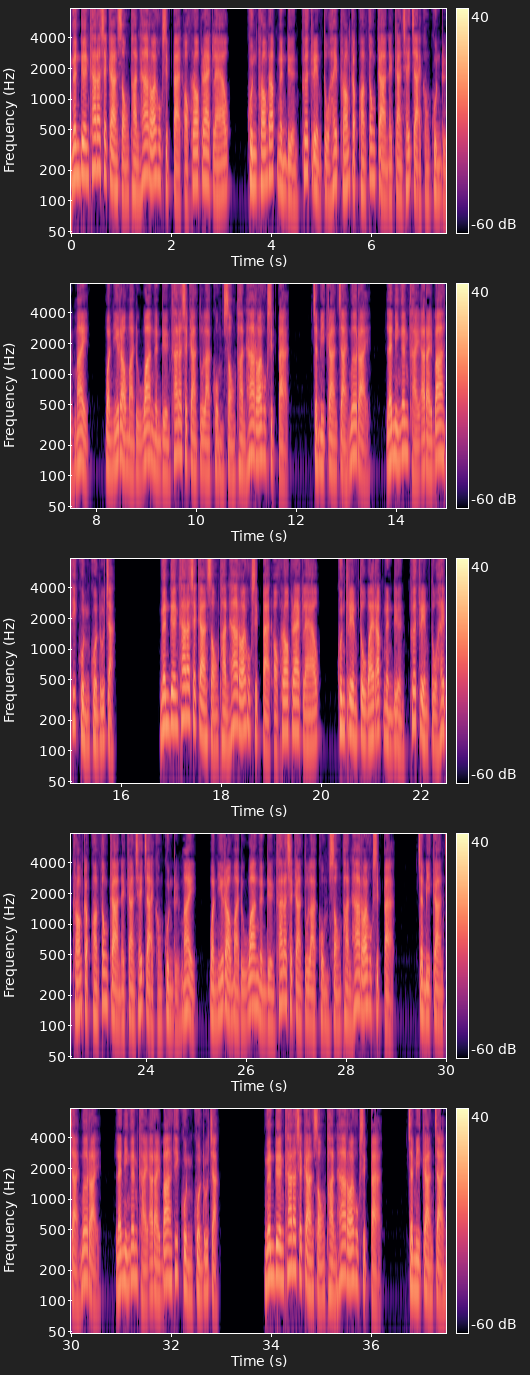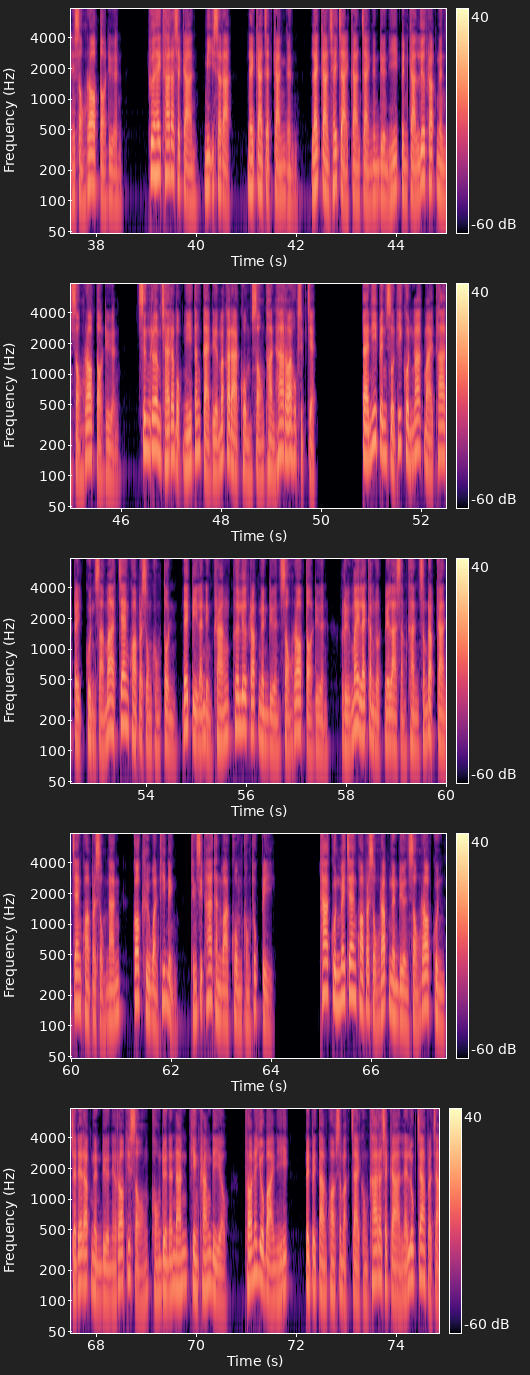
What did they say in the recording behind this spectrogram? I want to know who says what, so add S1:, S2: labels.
S1: เงินเดือนข้าราชการ 2,568 ออกรอบแรกแล้ว คุณพร้อมรับเงินเดือนเพื่อเตรียมตัวให้พร้อมกับความต้องการในการใช้จ่ายของคุณหรือไม่ วันนี้เรามาดูว่าเงินเดือนข้าราชการตุลาคม 2568 จะมีการจ่ายเมื่อไหร่ และมีเงื่อนไขอะไรบ้างที่คุณควรรู้จัก เงินเดือนข้าราชการ 2,568 ออกรอบแรกแล้ว คุณเตรียมตัวไว้รับเงินเดือน เพื่อเตรียมตัวให้พร้อมกับความต้องการในการใช้จ่ายของคุณหรือไม่ วันนี้เรามาดูว่าเงินเดือนข้าราชการตุลาคม 2568 จะมีการจ่ายเมื่อไหร่ และมีเงื่อนไขอะไรบ้างที่คุณควรรู้จัก เงินเดือนข้าราชการ 2,568 จะมีการจ่ายในสองรอบต่อเดือน เพื่อให้ข้าราชการมีอิสระในการจัดการเงิน และการใช้จ่ายการจ่ายเงินเดือนนี้เป็นการเลือกรับเงินสองรอบต่อเดือน ซึ่งเริ่มใช้ระบบนี้ตั้งแต่เดือนมกราคม 2567แต่นี่เป็นส่วนที่คนมากมายพลาดไป คุณสามารถแจ้งความประสงค์ของตนได้ปีละหนึ่งครั้งเพื่อเลือกรับเงินเดือนสองรอบต่อเดือน หรือไม่และกำหนดเวลาสำคัญสำหรับการแจ้งความประสงค์นั้น ก็คือวันที่ 1 ถึง 15 ธันวาคมของทุกปี ถ้าคุณไม่แจ้งความประสงค์รับเงินเดือนสองรอบคุณจะได้รับเงินเดือนในรอบที่สองของเดือนนั้นๆ เพียงครั้งเดียว เพราะนโยบายนี้เป็นไปตามความสมัครใจของข้าราชการและลูกจ้างประจ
